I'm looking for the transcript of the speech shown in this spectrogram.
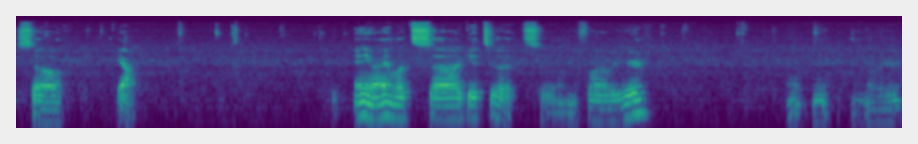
So, yeah. Anyway, let's uh, get to it. So let me fly over here. Oh, over here.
